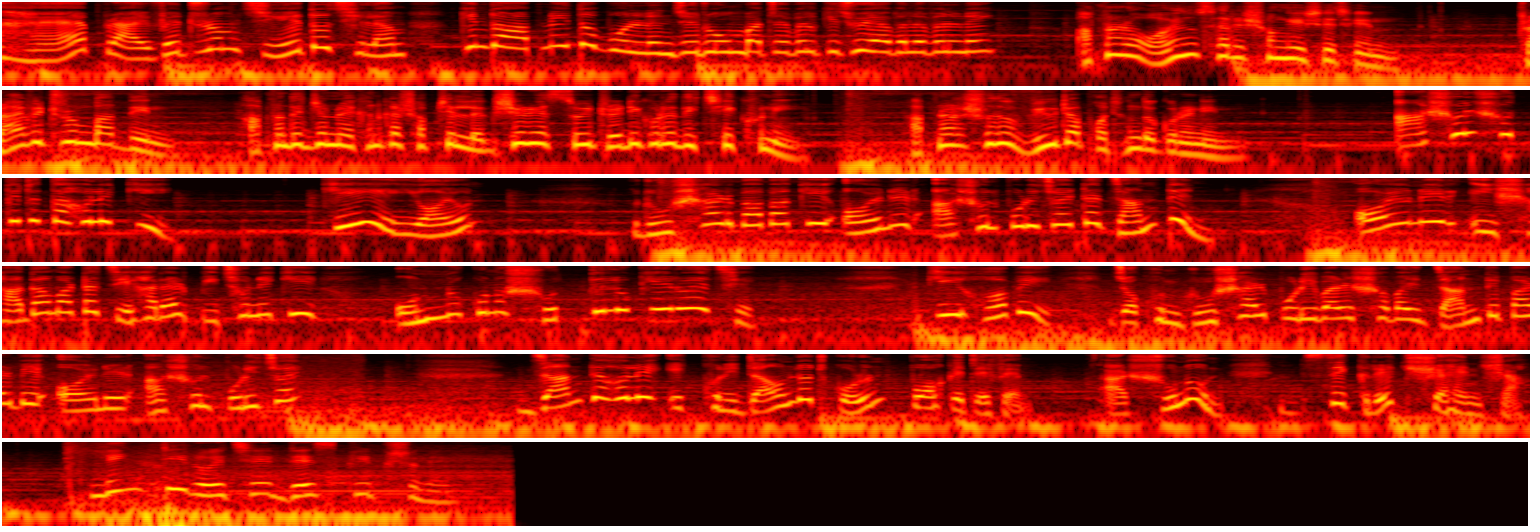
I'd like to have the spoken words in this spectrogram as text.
হ্যাঁ প্রাইভেট রুম চেয়ে তো ছিলাম কিন্তু আপনিই তো বললেন যে রুম বা টেবিল কিছুই অ্যাভেলেবেল নেই। আপনারা অয়ন স্যারের সঙ্গে এসেছেন। প্রাইভেট রুম বাদ দিন। আপনাদের জন্য এখানকার সবচেয়ে লাক্সারিয়াস সুইট রেডি করে দিচ্ছি এক্ষুনি। আপনারা শুধু ভিউটা পছন্দ করে নিন। আসল সত্যিটা তাহলে কি? কে এই অয়ন? রুষার বাবা কি অয়নের আসল পরিচয়টা জানতেন? অয়নের এই সাদামাটা চেহারার পিছনে কি অন্য কোনো সত্যি লুকিয়ে রয়েছে? কি হবে যখন রুষার পরিবারের সবাই জানতে পারবে অয়নের আসল পরিচয়? জানতে হলে এক্ষুনি ডাউনলোড করুন পকেট এফ আর শুনুন সিক্রেট শাহেনশাহ। লিঙ্কটি রয়েছে ডেসক্রিপশনে।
